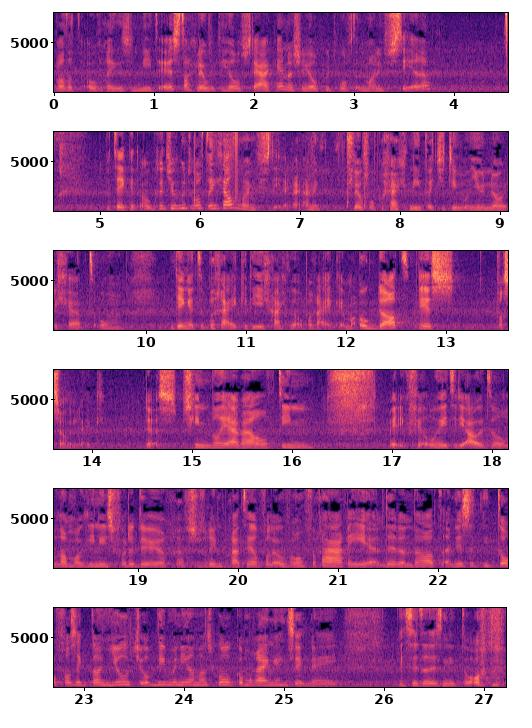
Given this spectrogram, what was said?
Wat het overigens niet is, daar geloof ik heel sterk in als je heel goed wordt in manifesteren betekent ook dat je goed wordt in geld manifesteren. En ik geloof oprecht niet dat je 10 miljoen nodig hebt om dingen te bereiken die je graag wil bereiken. Maar ook dat is persoonlijk. Dus misschien wil jij wel 10, weet ik veel, hoe die auto, Lamborghinis voor de deur. Of zijn vriend praat heel veel over een Ferrari en dit en dat. En is het niet tof als ik dan Jultje op die manier naar school kan brengen? Ik zeg nee. Ik dat is niet tof.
